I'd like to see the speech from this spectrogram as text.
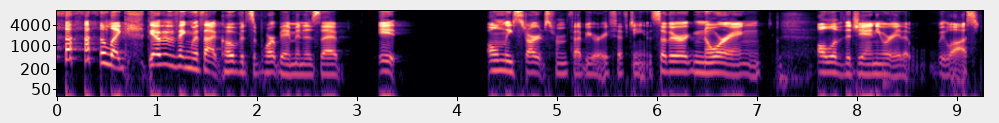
like the other thing with that COVID support payment is that it only starts from February 15th. So they're ignoring all of the January that we lost.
